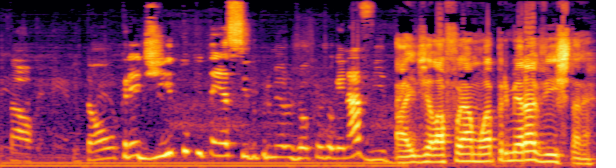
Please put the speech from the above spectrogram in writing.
e tal. Então acredito que tenha sido o primeiro jogo que eu joguei na vida, Aí de lá foi amor à primeira vista, né?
